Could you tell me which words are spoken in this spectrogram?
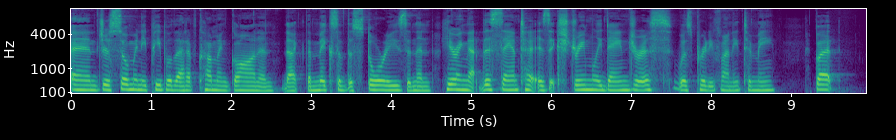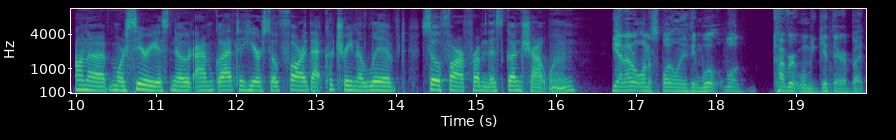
and just so many people that have come and gone and like the mix of the stories and then hearing that this Santa is extremely dangerous was pretty funny to me. But on a more serious note, I'm glad to hear so far that Katrina lived so far from this gunshot wound. Yeah, and I don't want to spoil anything. We'll we'll cover it when we get there, but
